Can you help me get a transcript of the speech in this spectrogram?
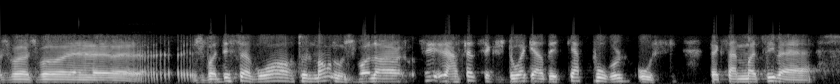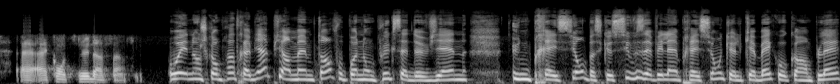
je vais, je vais, euh, je vais décevoir tout le monde ou je vais leur. Tu sais, en fait, c'est que je dois garder le cap pour eux aussi. Fait que ça me motive à, à, à continuer dans ce sens-là. Oui, non, je comprends très bien. Puis en même temps, faut pas non plus que ça devienne une pression, parce que si vous avez l'impression que le Québec au complet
